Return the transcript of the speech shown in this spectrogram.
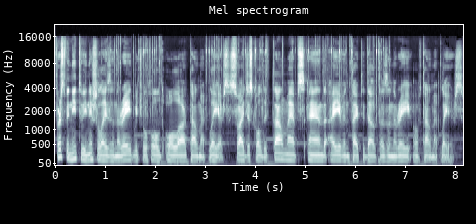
First we need to initialize an array which will hold all our tilemap layers, so I just called it tilemaps and I even typed it out as an array of tilemap layers.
